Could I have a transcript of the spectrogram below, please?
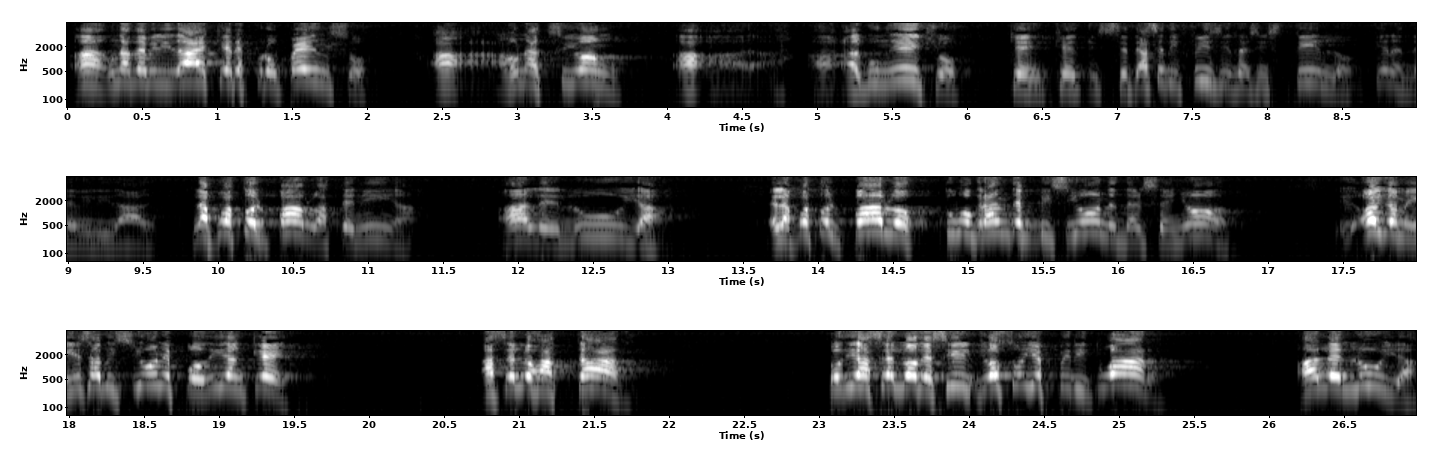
Ah, una debilidad es que eres propenso a, una acción, a algún hecho que, se te hace difícil resistirlo. Tienen debilidades. El apóstol Pablo las tenía. Aleluya. El apóstol Pablo tuvo grandes visiones del Señor. Y, óigame, y esas visiones podían qué? Hacerlos actar. Podía hacerlo decir, yo soy espiritual. Aleluya.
